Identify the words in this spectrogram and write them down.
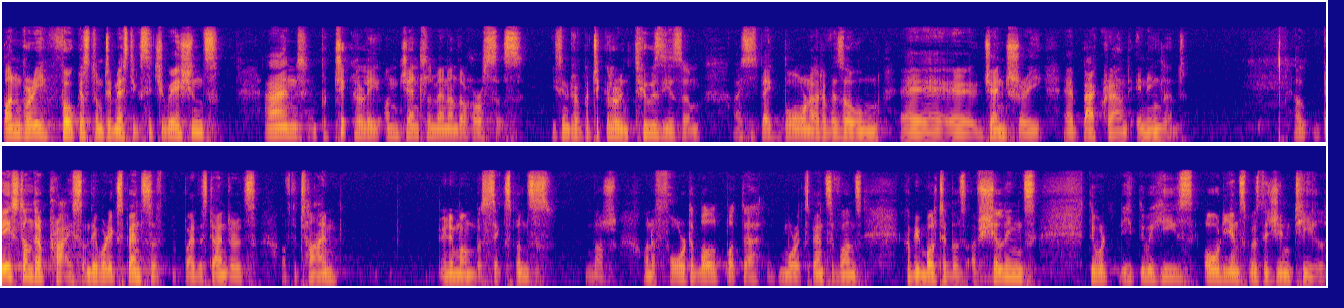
Bunbury focused on domestic situations and particularly on gentlemen and their horses. He seemed to have particular enthusiasm, I suspect born out of his own uh, uh, gentry uh, background in England. Based on their price, and they were expensive by the standards of the time, minimum was sixpence, not unaffordable, but the more expensive ones could be multiples of shillings. Were, his audience was the genteel.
